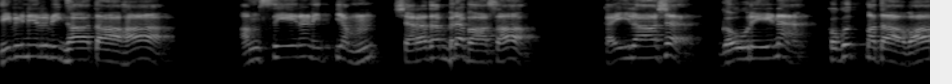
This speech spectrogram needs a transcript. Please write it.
திவிநிர்விகாதாக அம்சேன நித்யம் சரதபிரபாசா. கைலாச கௌரேன கொகுத்மதாவா.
